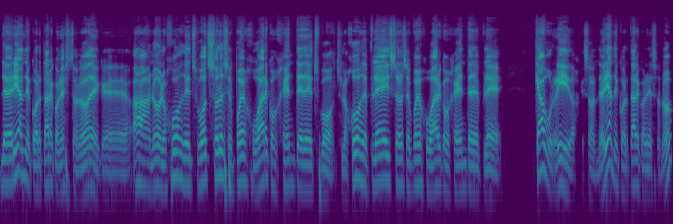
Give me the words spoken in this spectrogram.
Deberían de cortar con esto, ¿no? De que, ah, no, los juegos de Xbox solo se pueden jugar con gente de Xbox. Los juegos de Play solo se pueden jugar con gente de Play. Qué aburridos que son. Deberían de cortar con eso, ¿no?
